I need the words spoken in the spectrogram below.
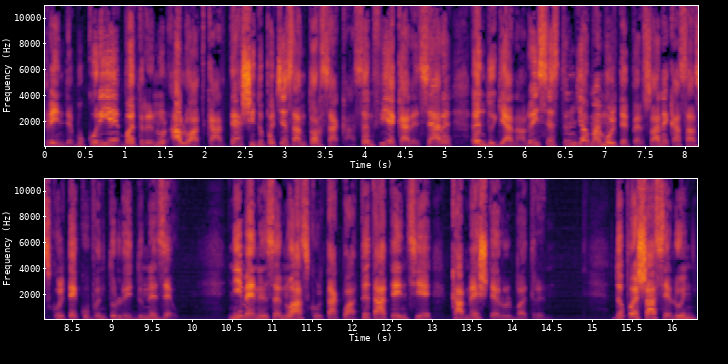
Plin de bucurie, bătrânul a luat cartea și după ce s-a întors acasă, în fiecare seară, în dugheana lui se strângeau mai multe persoane ca să asculte cuvântul lui Dumnezeu. Nimeni însă nu asculta cu atâta atenție ca meșterul bătrân. După șase luni,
